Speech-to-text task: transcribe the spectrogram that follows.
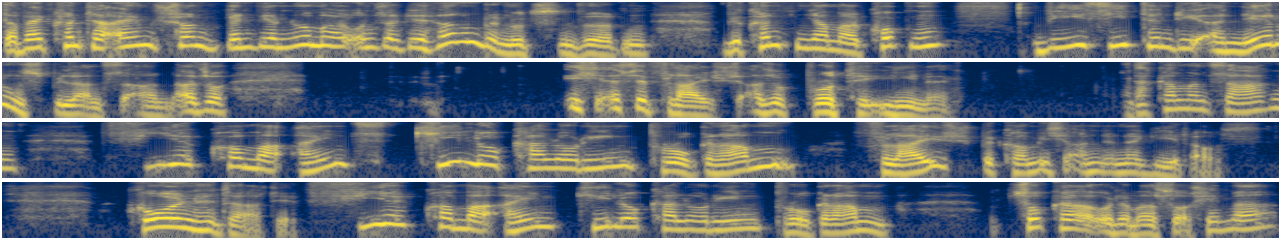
Dabei könnte einem schon, wenn wir nur mal unser Gehirn benutzen würden, wir könnten ja mal gucken, wie sieht denn die Ernährungsbilanz an? Also ich esse Fleisch, also Proteine. Da kann man sagen, 4,1 Kilokalorien pro Gramm Fleisch bekomme ich an Energie raus. Kohlenhydrate, 4,1 Kilokalorien pro Gramm Zucker oder was auch immer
